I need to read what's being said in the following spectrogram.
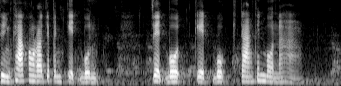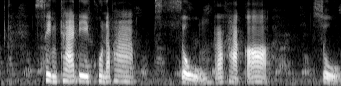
สินค้าของเราจะเป็นเกรดบนเจ็ดโบเกรดบกลารขึ้นบนนะคะสินค้าดีคุณภาพสูงราคาก็สูง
